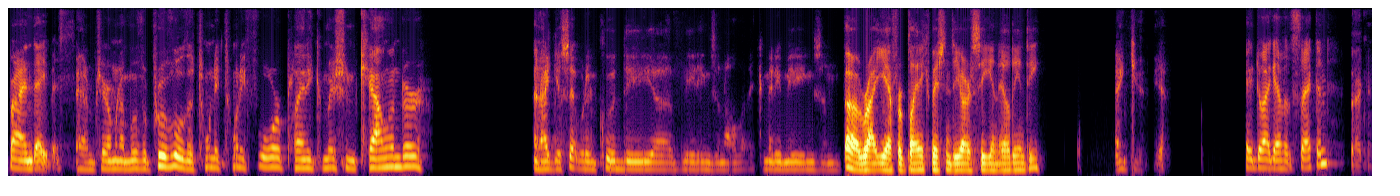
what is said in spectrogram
Brian Davis? Madam Chairman, I move approval of the 2024 Planning Commission calendar. And I guess that would include the uh, meetings and all the committee meetings and Uh, right, yeah, for Planning Commission, DRC, and LD&T. thank you. Yeah. Okay, do I get a second? Second.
